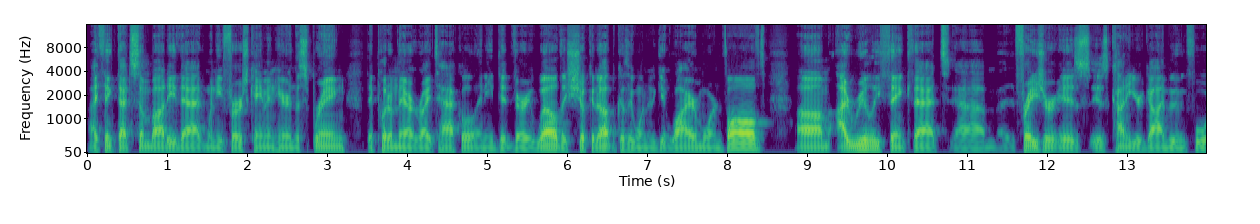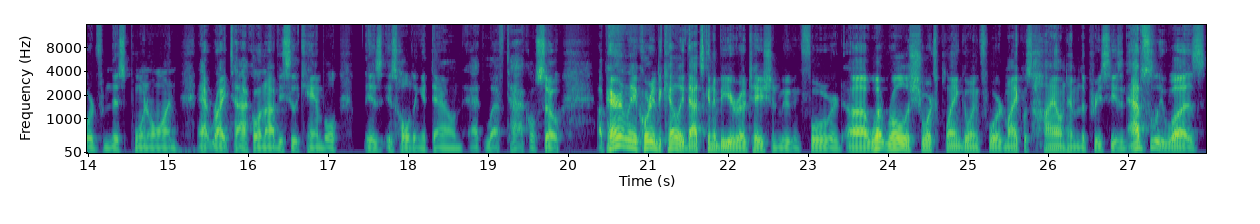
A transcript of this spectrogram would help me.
I think that's somebody that when he first came in here in the spring, they put him there at right tackle and he did very well. They shook it up because they wanted to get Wire more involved. Um, I really think that um, Frazier is is kind of your guy moving forward from this point on at right tackle, and obviously Campbell is is holding it down at left tackle. So apparently, according to Kelly, that's going to be your rotation moving forward. Uh, what role is Shorts playing going forward? Mike was high on him in the preseason. Absolutely was.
